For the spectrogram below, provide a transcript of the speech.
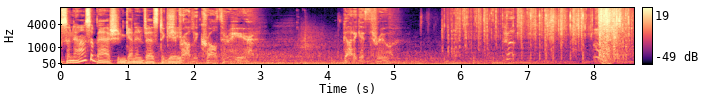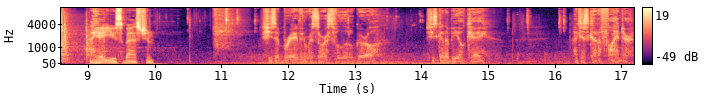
So now Sebastian can investigate. She probably crawled through here. Gotta get through. I hate you, Sebastian. She's a brave and resourceful little girl. She's gonna be okay. I just gotta find her.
